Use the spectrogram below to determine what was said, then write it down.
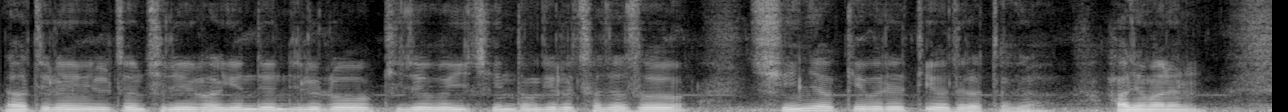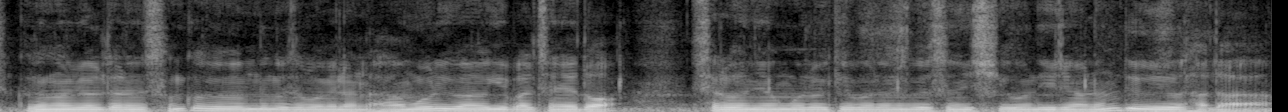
나트륨 1.7이 발견된 뒤로 기적의 진통제를 찾아서 신약 개발에 뛰어들었다가 하지만은 그동안 별다른 성과가 없는 것을 보면은 아무리 과학이 발전해도 새로운 약물을 개발하는 것은 쉬운 일이 아닌 듯하다.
